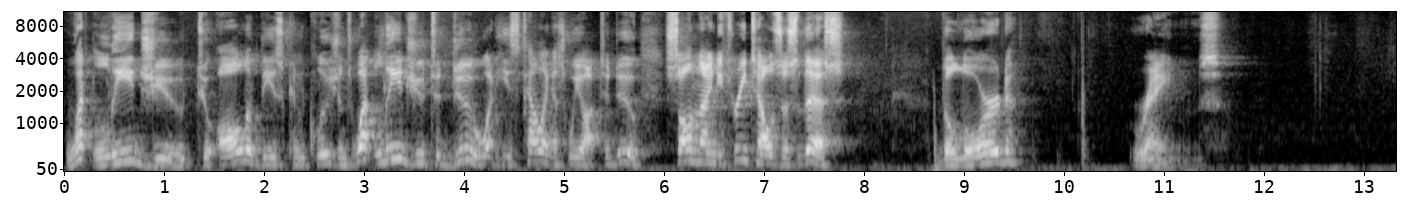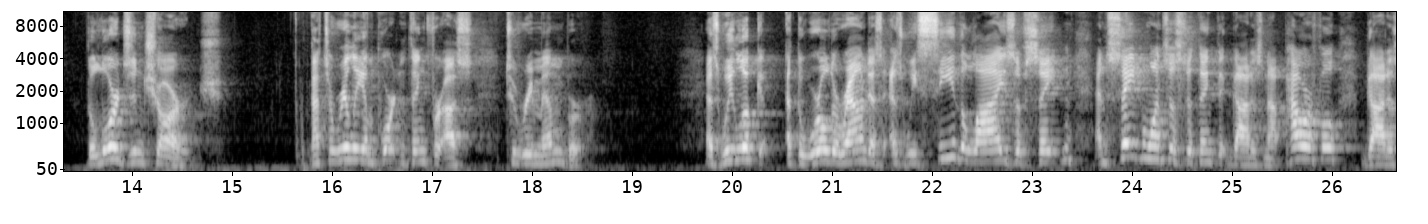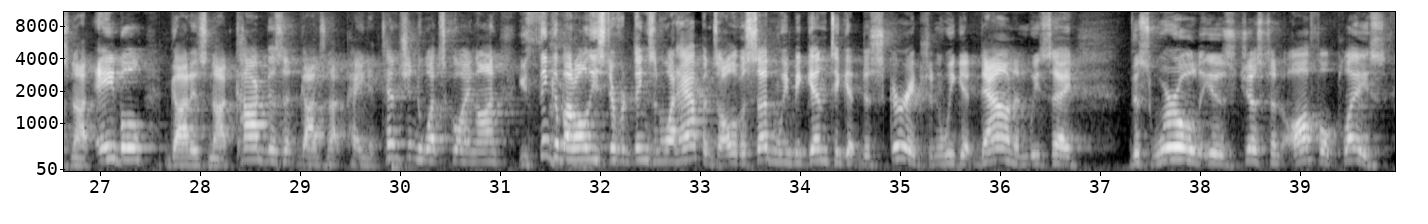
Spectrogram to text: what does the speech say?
what leads you to all of these conclusions? What leads you to do what he's telling us we ought to do? Psalm 93 tells us this The Lord reigns. The Lord's in charge. That's a really important thing for us to remember. As we look at the world around us, as we see the lies of Satan, and Satan wants us to think that God is not powerful, God is not able, God is not cognizant, God's not paying attention to what's going on. You think about all these different things, and what happens? All of a sudden, we begin to get discouraged and we get down and we say, This world is just an awful place.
